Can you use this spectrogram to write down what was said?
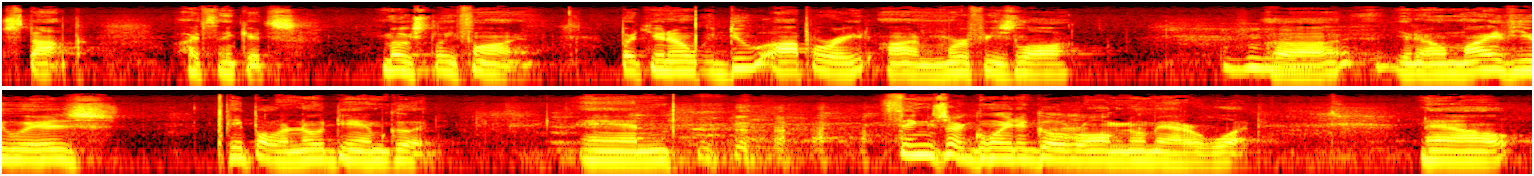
stop. I think it's mostly fine. But you know, we do operate on Murphy's Law. Mm-hmm. Uh, you know, my view is people are no damn good. And things are going to go wrong no matter what. Now,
